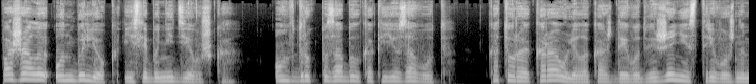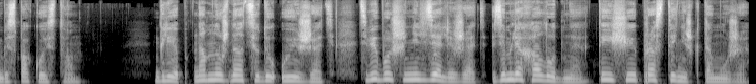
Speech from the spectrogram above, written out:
Пожалуй, он бы лег, если бы не девушка. Он вдруг позабыл, как ее зовут, которая караулила каждое его движение с тревожным беспокойством. «Глеб, нам нужно отсюда уезжать. Тебе больше нельзя лежать. Земля холодная. Ты еще и простынешь к тому же».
